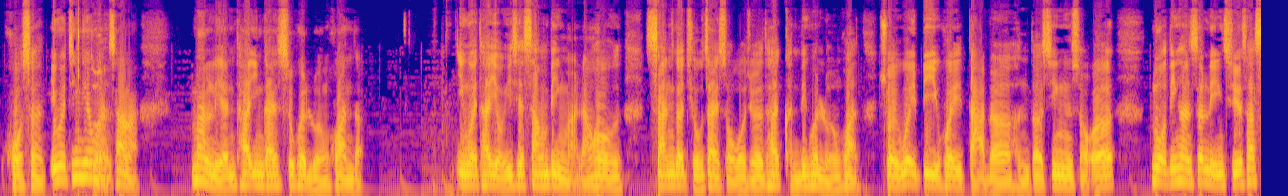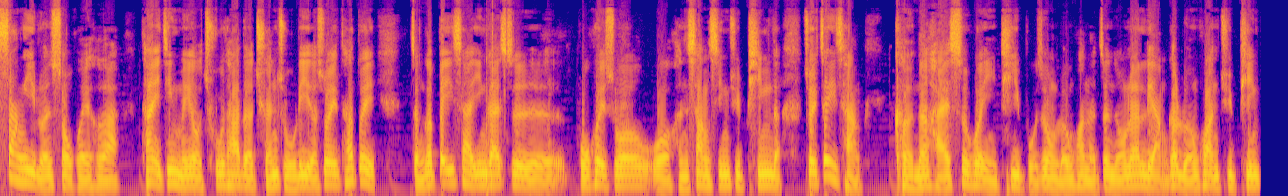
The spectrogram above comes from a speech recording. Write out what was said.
获胜，因为今天晚上啊，曼联他应该是会轮换的。因为他有一些伤病嘛，然后三个球在手，我觉得他肯定会轮换，所以未必会打得很得心应手。而诺丁汉森林其实他上一轮首回合啊，他已经没有出他的全主力了，所以他对整个杯赛应该是不会说我很上心去拼的。所以这一场可能还是会以替补这种轮换的阵容，那两个轮换去拼，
